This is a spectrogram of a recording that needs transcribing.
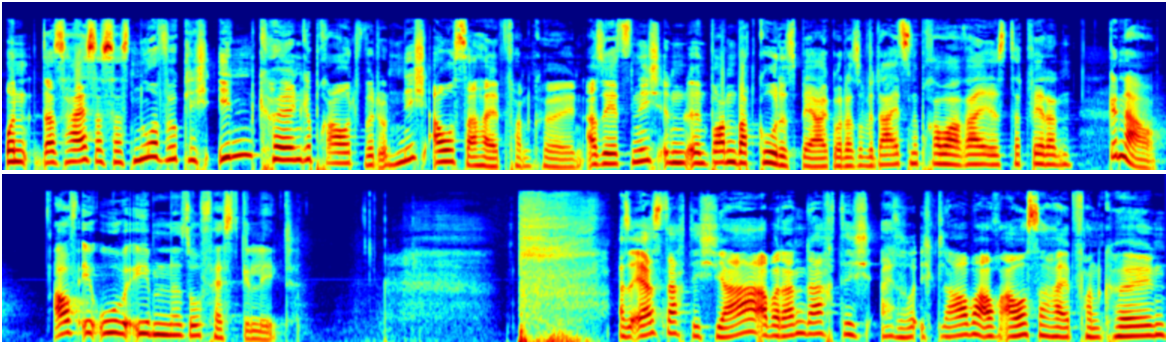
Und das heißt, dass das nur wirklich in Köln gebraut wird und nicht außerhalb von Köln. Also jetzt nicht in, in Bonn-Bad Godesberg oder so, wenn da jetzt eine Brauerei ist, das wäre dann. Genau. Auf EU-Ebene so festgelegt. Also erst dachte ich ja, aber dann dachte ich, also ich glaube auch außerhalb von Köln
